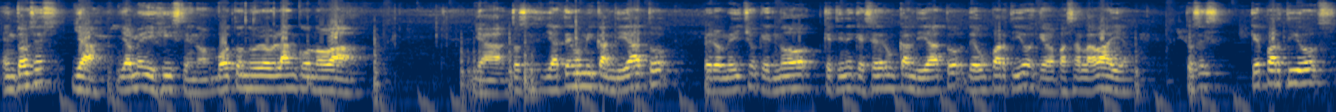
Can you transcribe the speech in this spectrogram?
Entonces, ya, ya me dijiste, ¿no? Voto nulo blanco no va. Ya, entonces ya tengo mi candidato, pero me he dicho que no, que tiene que ser un candidato de un partido que va a pasar la valla. Entonces, ¿qué partidos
